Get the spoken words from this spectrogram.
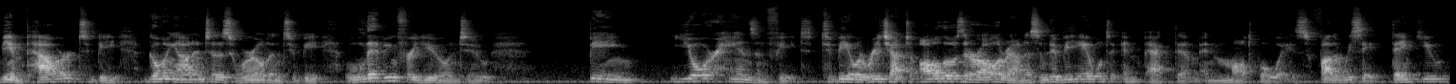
be empowered to be going out into this world and to be living for you and to being your hands and feet to be able to reach out to all those that are all around us and to be able to impact them in multiple ways. Father, we say thank you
